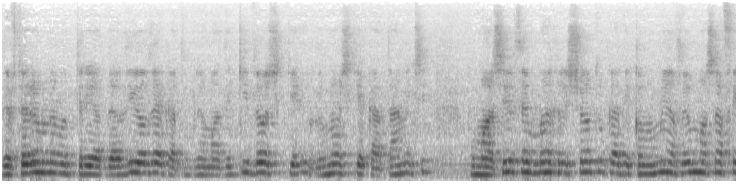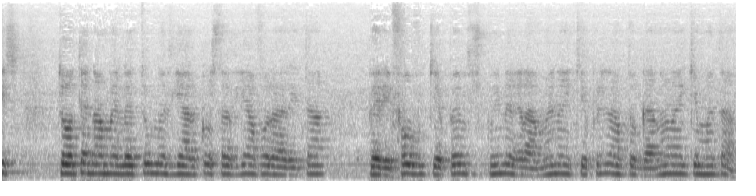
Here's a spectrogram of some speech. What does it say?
Δευτερεύουμε 32-10 την πνευματική δόση και γνώση και κατάνοιξη που μας ήρθε μέχρι ότου κατ' οικονομία Θεού μας αφήσει. Τότε να μελετούμε διαρκώς τα διάφορα ρητά περί φόβου και πένθους που είναι γραμμένα και πριν από τον κανόνα και μετά.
